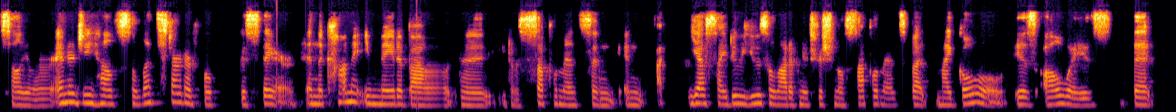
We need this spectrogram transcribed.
cellular energy health. So let's start our focus there. And the comment you made about the, you know, supplements and, and yes, I do use a lot of nutritional supplements, but my goal is always that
